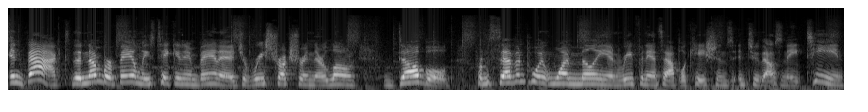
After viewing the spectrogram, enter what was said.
in fact, the number of families taking advantage of restructuring their loan doubled from 7.1 million refinance applications in 2018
